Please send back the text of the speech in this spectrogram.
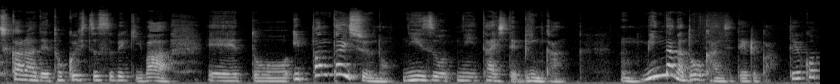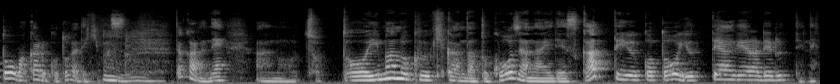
力で特筆すべきは、えー、と一般大衆のニーズに対して敏感、うん、みんながどう感じているかっていうことを分かることができます。うんうんだからねあのちょっと今の空気感だとこうじゃないですかっていうことを言ってあげられるってね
